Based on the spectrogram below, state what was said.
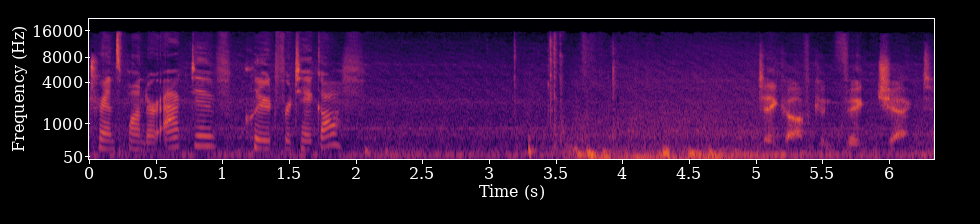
transponder active, cleared for takeoff. Takeoff config checked.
